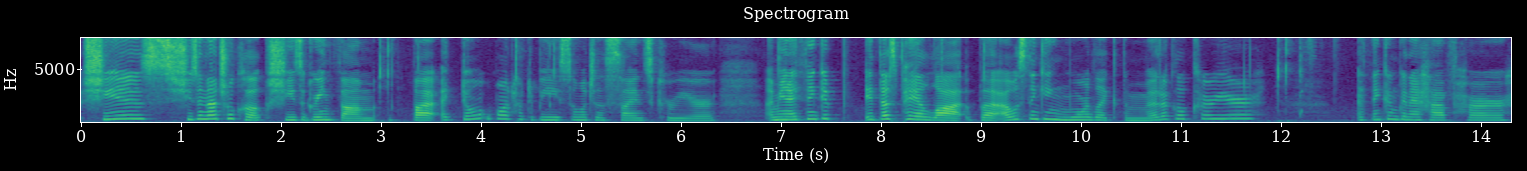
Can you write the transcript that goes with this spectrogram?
she is she's a natural cook. She's a green thumb but i don't want her to be so much in a science career. I mean i think it it does pay a lot but i was thinking more like the medical career. I think i'm gonna have her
